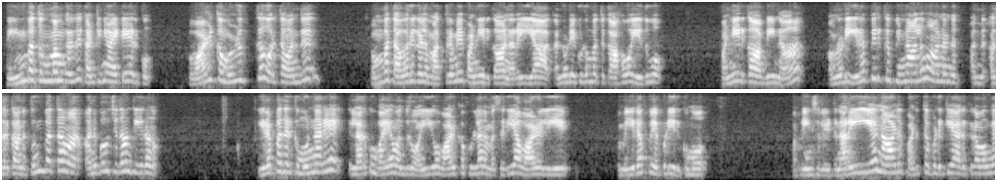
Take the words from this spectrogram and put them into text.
இந்த இன்ப துன்பம்ங்கிறது கண்டினியூ ஆயிட்டே இருக்கும். வாழ்க்கை முழுக்க ஒருத்தன் வந்து ரொம்ப தவறுகளை மாத்திரமே பண்ணியிருக்கான் நிறையா. தன்னுடைய குடும்பத்துக்காகவோ எதுவோ பண்ணியிருக்கான் அப்படின்னா அவனுடைய இறப்பிற்கு பின்னாலும் அவன் அந்த அந்த அதற்கான துன்பத்தை அவன் அனுபவிச்சுதான் தீரணும். இறப்பதற்கு முன்னரே எல்லாருக்கும் பயம் வந்துரும். ஐயோ வாழ்க்கை ஃபுல்லா நம்ம சரியா வாழலையே. நம்ம இறப்பு எப்படி இருக்குமோ அப்படின்னு சொல்லிட்டு நிறைய நாள் படுத்த படுக்கையா இருக்கிறவங்க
